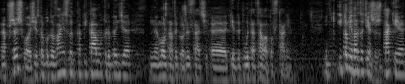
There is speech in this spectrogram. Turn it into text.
Na przyszłość jest to budowanie swojego kapitału, który będzie można wykorzystać, e, kiedy płyta cała powstanie. I, to mnie bardzo cieszy, że takie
